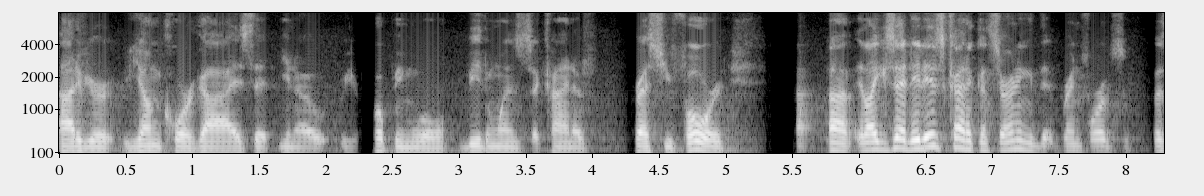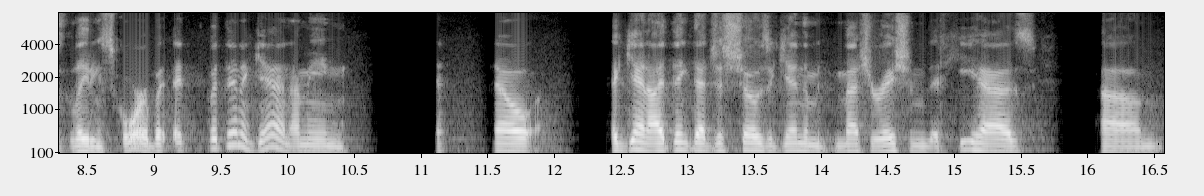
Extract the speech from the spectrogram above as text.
out of your young core guys that you know you're hoping will be the ones to kind of press you forward. Uh, like I said, it is kind of concerning that Bryn Forbes was the leading scorer, but it, but then again, I mean, you know, again, I think that just shows again the maturation that he has um,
